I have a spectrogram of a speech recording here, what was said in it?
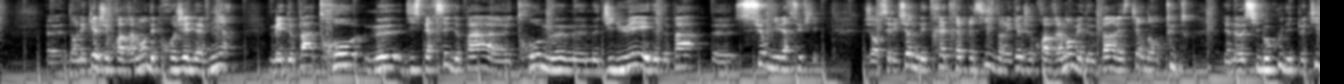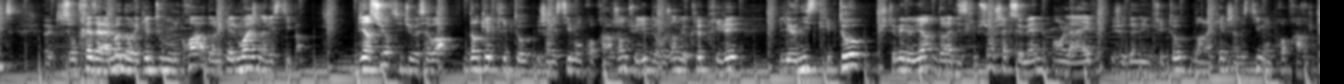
dans lesquelles je crois vraiment des projets d'avenir, mais de pas trop me disperser, de pas euh, trop me, diluer et de ne pas euh, surdiversifier. J'en sélectionne des très très précises dans lesquelles je crois vraiment, mais de ne pas investir dans toutes. Il y en a aussi beaucoup des petites euh, qui sont très à la mode, dans lesquelles tout le monde croit, dans lesquelles moi je n'investis pas. Bien sûr, si tu veux savoir dans quelle crypto j'investis mon propre argent, tu es libre de rejoindre le club privé Léonis Crypto. Je te mets le lien dans la description. Chaque semaine, en live, je donne une crypto dans laquelle j'investis mon propre argent.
